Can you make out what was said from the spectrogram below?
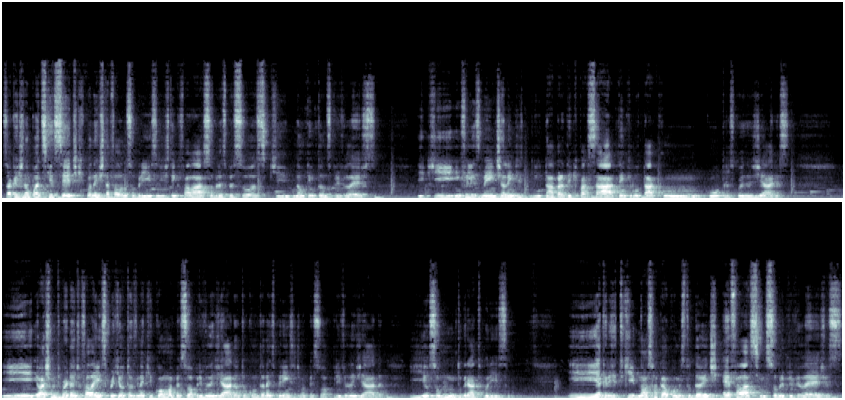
Só que a gente não pode esquecer de que quando a gente está falando sobre isso, a gente tem que falar sobre as pessoas que não têm tantos privilégios e que, infelizmente, além de lutar para ter que passar, tem que lutar com, com outras coisas diárias. E eu acho muito importante eu falar isso porque eu tô vindo aqui como uma pessoa privilegiada, eu tô contando a experiência de uma pessoa privilegiada e eu sou muito grato por isso. E acredito que nosso papel como estudante é falar assim sobre privilégios,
